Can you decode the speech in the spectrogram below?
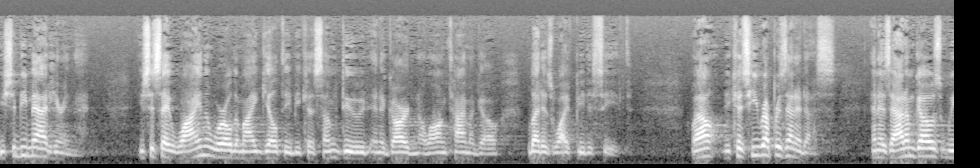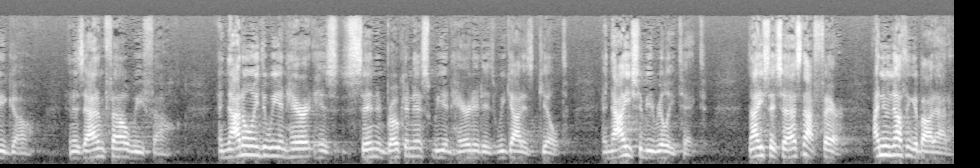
You should be mad hearing that. You should say, Why in the world am I guilty because some dude in a garden a long time ago let his wife be deceived? Well, because he represented us. And as Adam goes, we go. And as Adam fell, we fell. And not only do we inherit his sin and brokenness, we inherited his, we got his guilt. And now you should be really ticked. Now you say, that's not fair. I knew nothing about Adam.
